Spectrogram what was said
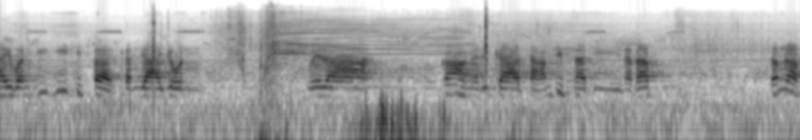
นวันที่ 28 กันยายน เวลา 9 นาฬิกา 30 นาทีนะครับสำหรับ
